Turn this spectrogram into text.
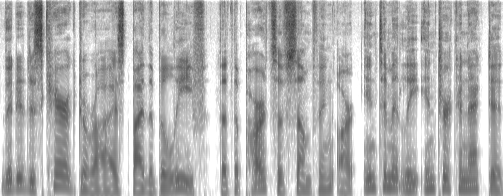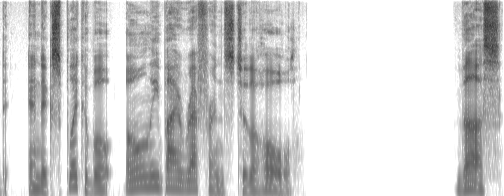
that it is characterized by the belief that the parts of something are intimately interconnected and explicable only by reference to the whole. Thus,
